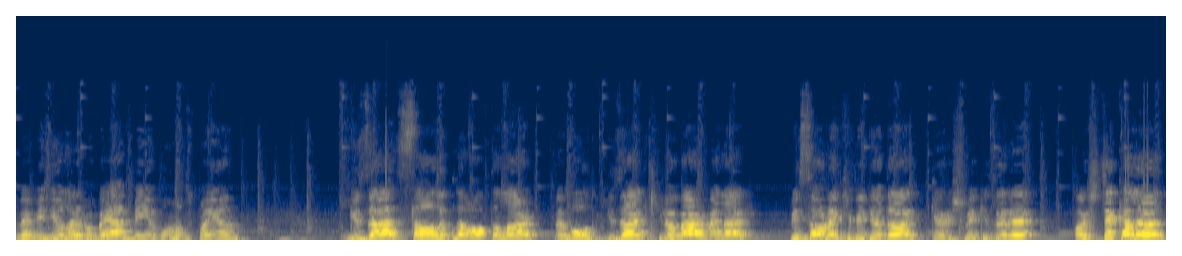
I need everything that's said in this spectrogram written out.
ve videolarımı beğenmeyi unutmayın. Güzel, sağlıklı haftalar ve bol güzel kilo vermeler. Bir sonraki videoda görüşmek üzere. Hoşçakalın.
